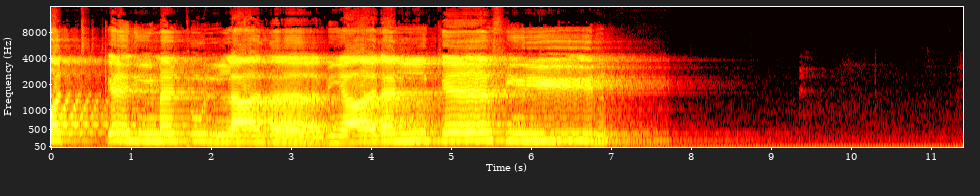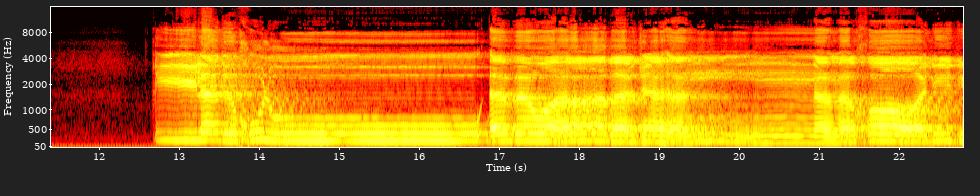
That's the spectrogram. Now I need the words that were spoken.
حقت كلمة العذاب على الكافرين قيل ادخلوا أبواب جهنم خالدين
